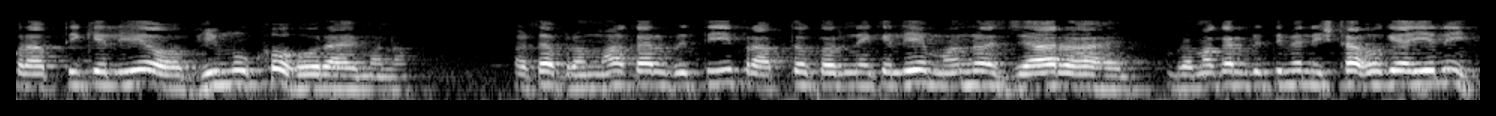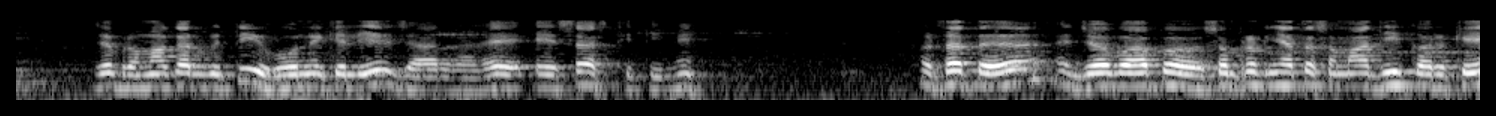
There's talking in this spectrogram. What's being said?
प्राप्ति के लिए अभिमुख हो रहा है मन। अर्थात ब्रह्माकार वृत्ति प्राप्त करने के लिए मन जा रहा है। ब्रह्माकार वृत्ति में निष्ठा हो गया ये नहीं। जब ब्रह्माकार वृत्ति होने के लिए जा रहा है ऐसा स्थिति में। अर्थात जब आप संप्रज्ञात समाधि करके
